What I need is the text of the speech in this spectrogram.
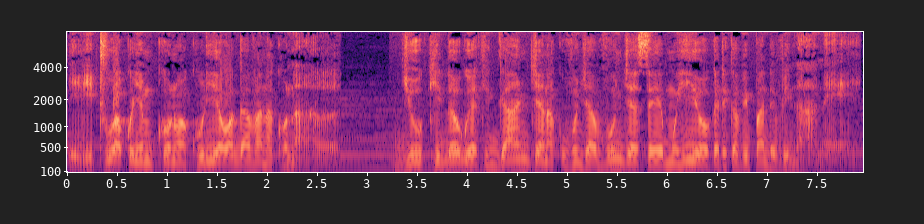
ilitua kwenye mkono wa kulia wa gavana Konal. Juu kidogo ya kiganja na kuvunja-vunja sehemu hiyo katika vipande vinane.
